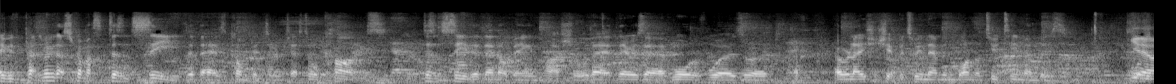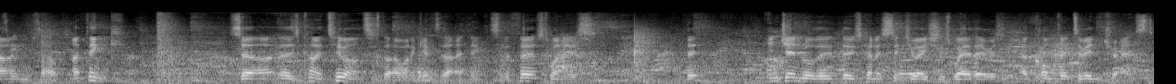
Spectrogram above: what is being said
maybe maybe that scrum master doesn't see that there's conflict of interest, or can't doesn't see that they're not being impartial. Or there there is a war of words or a, a, relationship between them and one or two team members. Yeah, the team themselves. I think so. Uh, there's kind of two answers that I want to give to that. I think so. The first one is that, in general, the, those kind of situations where there is a conflict of interest,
